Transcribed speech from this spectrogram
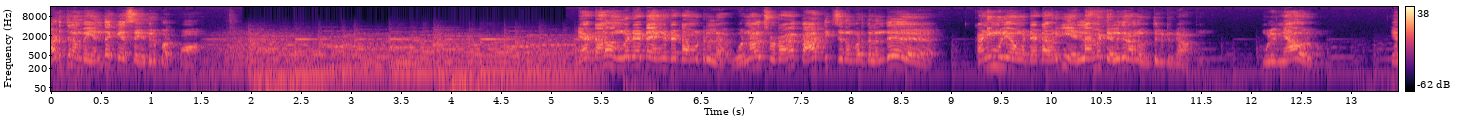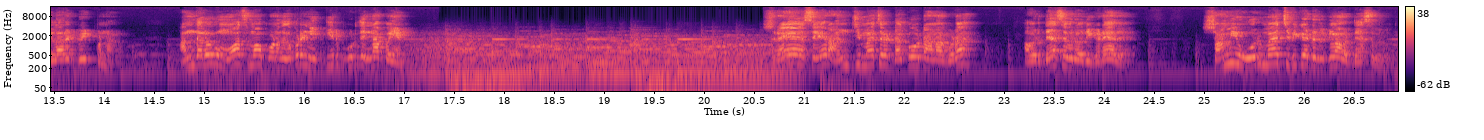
அடுத்து நம்ம எந்த கேஸை எதிர்பார்ப்போம்? டேட்டானா உங்கள் டேட்டா எங்கள் டேட்டா மட்டும் இல்லை. ஒரு நாள் சொல்கிறாங்க கார்த்திக் சிதம்பரத்துலேருந்து கனிமொழி அவங்க டேட்டா வரைக்கும் எல்லாமே டெலிகிராமில் விற்றுக்கிட்டு இருக்கான் அப்படின்னு. உங்களுக்கு ஞாபகம் இருக்கும். எல்லாரும் ட்வீட் பண்ணாங்க. அந்த அளவுக்கு மோசமாக போனதுக்கப்புறம் நீ தீர்ப்பு கொடுத்து என்ன பையன்? ஸ்ரேயா சேயர் அஞ்சு மேட்ச்சில் டக் அவுட் ஆனால் கூட அவர் தேச விரோதி கிடையாது. ஷமி ஒரு மேட்ச் விக்கெட் இருக்கலாம் அவர் தேச விரோதி.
